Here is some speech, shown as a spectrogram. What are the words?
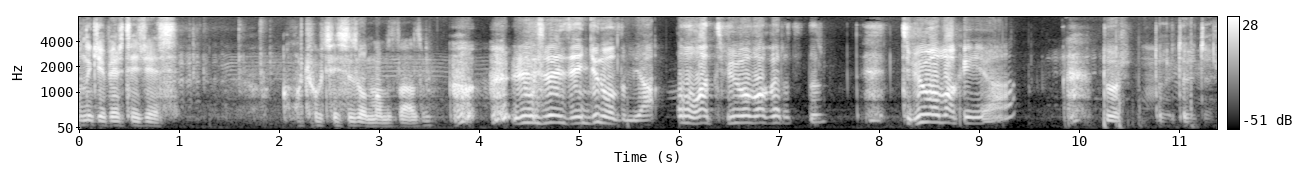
onu geberteceğiz. Ama çok sessiz olmamız lazım. Resmen zengin oldum ya. Oha tipime bakarsınız. Tipime bakın ya. Dur, dur, dur, dur.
